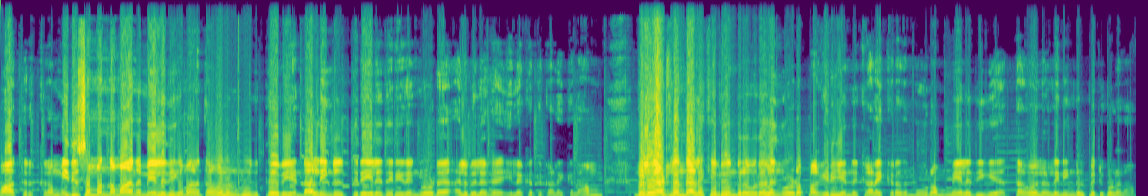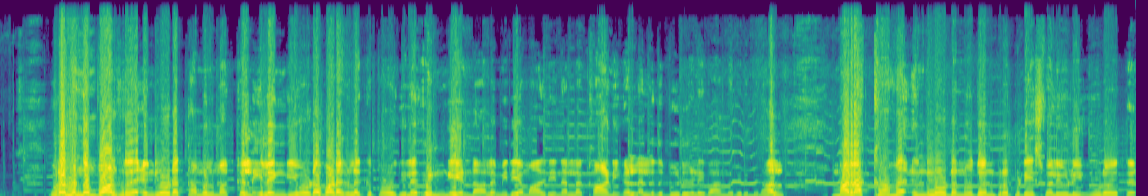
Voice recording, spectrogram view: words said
பார்த்திருக்கிறோம். இது சம்பந்தமான மேலதிகமான தகவல் உங்களுக்கு தேவை என்றால் நீங்கள் திரையில தெரிகிற எங்களோட அலுவலக இலக்கத்துக்கு அழைக்கலாம். வெளிநாட்டிலிருந்து அழைக்க விரும்புகிறவர்கள் எங்களோட பகிரி எண்ணுக்கு அழைக்கிறதன் மூலம் மேலதிக தகவல்களை நீங்கள் பெற்றுக்கொள்ளலாம். உலகெங்கும் வாழ்கிற எங்களோட தமிழ் மக்கள் இலங்கையோட வடகிழக்கு பகுதியில் எங்கே என்றாலும் இதே மாதிரி நல்ல காணிகள் அல்லது வீடுகளை வாங்க விரும்பினால் மறக்காம எங்களோட நுதன் ப்ராப்பர்ட்டிஸ் வலியொலி ஊடகத்தை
